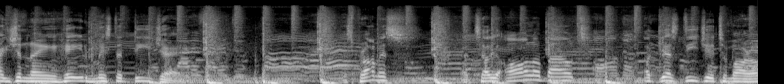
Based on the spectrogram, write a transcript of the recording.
Rajanay Hey Mr. DJ. As promised, I'll tell you all about a guest DJ tomorrow.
